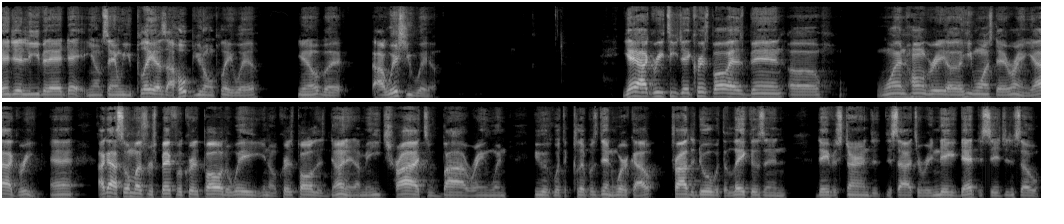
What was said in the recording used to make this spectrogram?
and just leave it at that. You know what I'm saying? When you play us, I hope you don't play well, you know, but I wish you well. Yeah, I agree. TJ Chris Paul has been uh one hungry. Uh, he wants that ring. Yeah, I agree. And I got so much respect for Chris Paul, the way you know Chris Paul has done it. I mean, he tried to buy a ring when he was with the Clippers, didn't work out. Tried to do it with the Lakers, and David Stern decided to renege that decision. So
